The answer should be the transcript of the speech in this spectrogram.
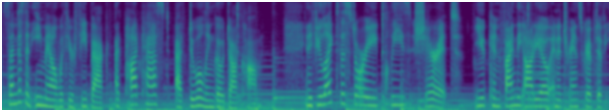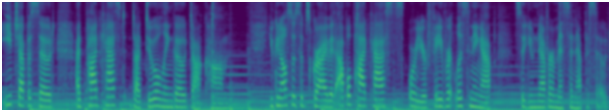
Send us an email with your feedback at podcast at duolingo.com. And if you liked the story, please share it. You can find the audio and a transcript of each episode at podcast.duolingo.com. You can also subscribe at Apple Podcasts or your favorite listening app so you never miss an episode.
